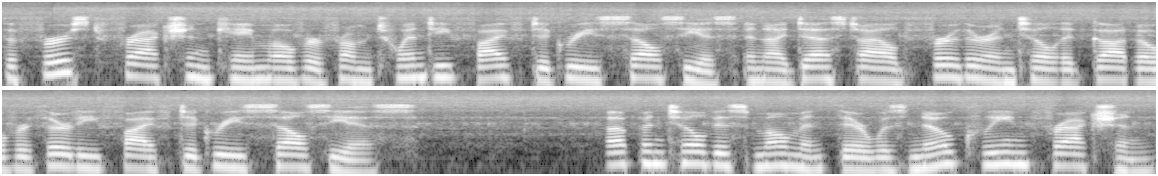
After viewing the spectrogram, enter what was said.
The first fraction came over from 25 degrees Celsius and I distilled further until it got over 35 degrees Celsius. Up until this moment there was no clean fraction,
